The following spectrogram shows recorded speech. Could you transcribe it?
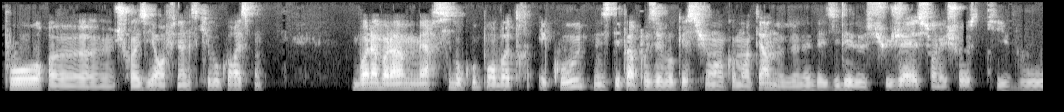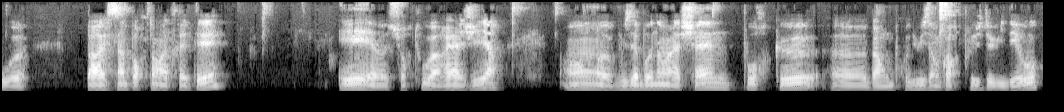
pour euh, choisir au final ce qui vous correspond. Voilà, voilà, merci beaucoup pour votre écoute. N'hésitez pas à poser vos questions en commentaire, nous donner des idées de sujets sur les choses qui vous euh, paraissent importantes à traiter et euh, surtout à réagir en euh, vous abonnant à la chaîne pour que ben, on produise encore plus de vidéos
